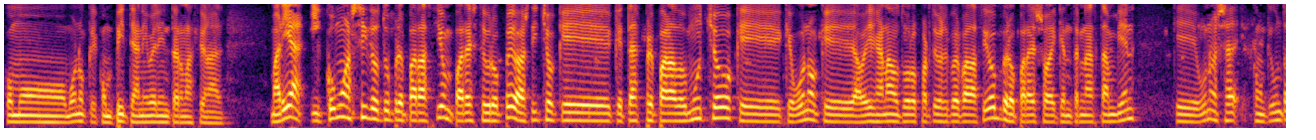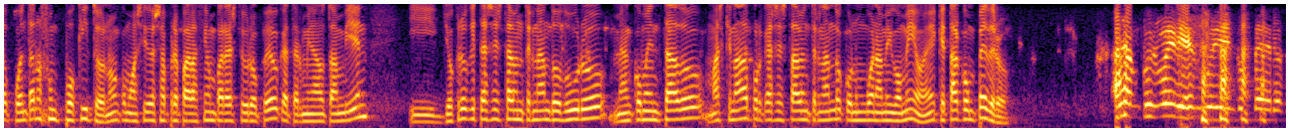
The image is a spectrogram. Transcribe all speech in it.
como bueno que compite a nivel internacional. María, ¿y cómo ha sido tu preparación para este europeo? Has dicho que, que te has preparado mucho, que, que, bueno, que habéis ganado todos los partidos de preparación, pero para eso hay que entrenar también. Que bueno, esa- como que un- cuéntanos un poquito, ¿no? Cómo ha sido esa preparación para este europeo que ha terminado tan bien. Y yo creo que te has estado entrenando duro, me han comentado, más que nada porque has estado entrenando con un buen amigo mío, ¿eh? ¿Qué tal con Pedro? Ah, pues muy bien, muy bien con Pedro.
